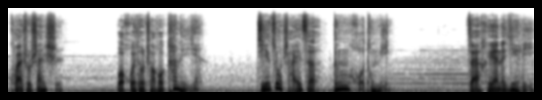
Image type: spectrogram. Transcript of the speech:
快出山时，我回头朝后看了一眼，几座宅子灯火通明，在黑暗的夜里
